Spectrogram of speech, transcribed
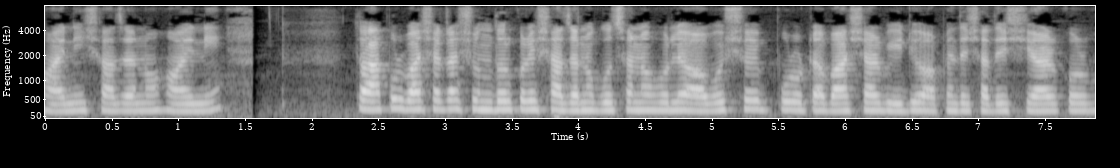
হয়নি, সাজানো হয়নি। তো আপুর বাসাটা সুন্দর করে সাজানো গোছানো হলে অবশ্যই পুরোটা বাসার ভিডিও আপনাদের সাথে শেয়ার করব।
